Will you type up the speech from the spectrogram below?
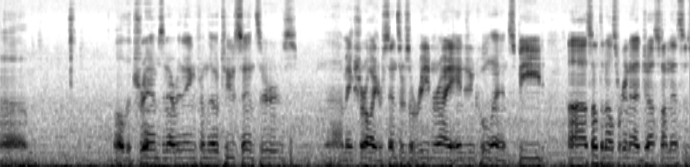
um, all the trims and everything from the O2 sensors. Uh, make sure all your sensors are reading right, engine coolant, speed. Uh, something else we're going to adjust on this is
